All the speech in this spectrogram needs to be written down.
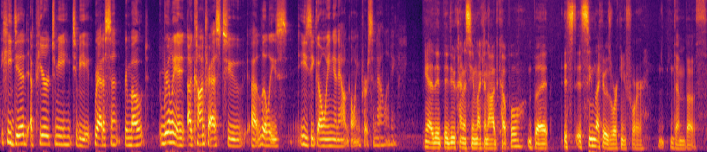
He did appear to me to be reticent, remote, really a, a contrast to uh, Lily's easygoing and outgoing personality. Yeah, they, they do kind of seem like an odd couple, but it's, it seemed like it was working for them both.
